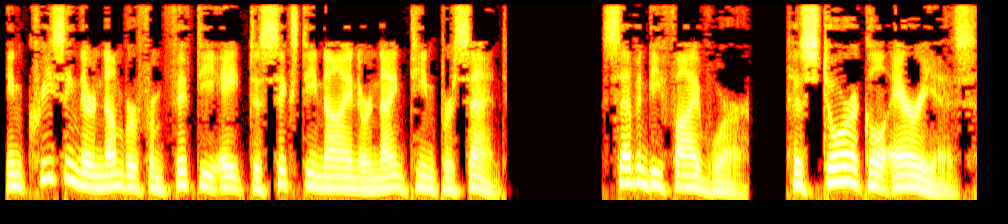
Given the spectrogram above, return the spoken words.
increasing their number from 58 to 69 or 19%. 75 were historical areas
